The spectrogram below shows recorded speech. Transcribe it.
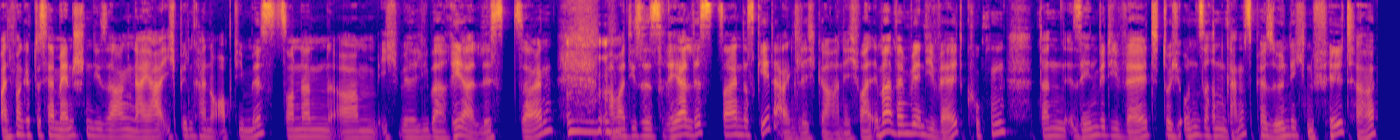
Manchmal gibt es ja Menschen, die sagen, naja, ich bin kein Optimist, sondern ähm, ich will lieber Realist sein. Aber dieses Realist sein, das geht eigentlich gar nicht, weil immer wenn wir in die Welt gucken, dann sehen wir die Welt durch unseren ganz persönlichen Filter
